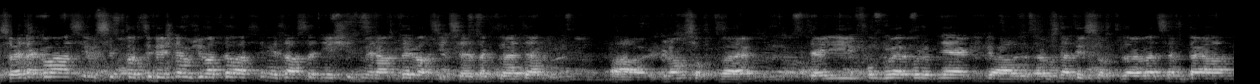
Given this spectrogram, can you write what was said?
Co je taková asi, myslím, pro ty běžné uživatele asi nejzásadnější změna v té 20, tak to je ten uh, GNOME software, který funguje podobně jak uh, různé ty softwarové centra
